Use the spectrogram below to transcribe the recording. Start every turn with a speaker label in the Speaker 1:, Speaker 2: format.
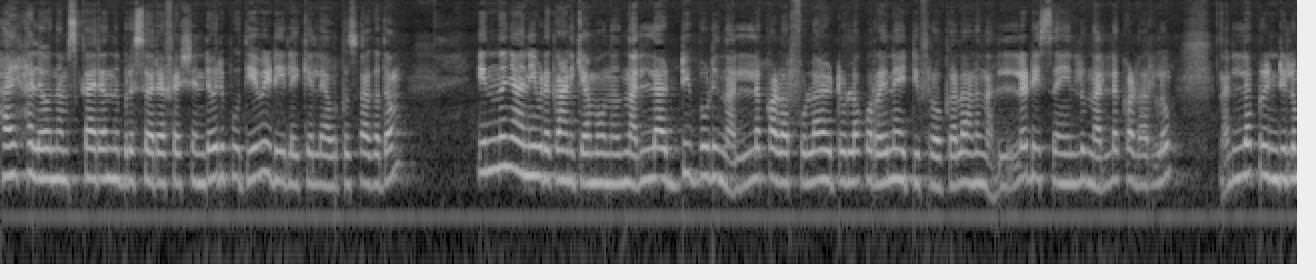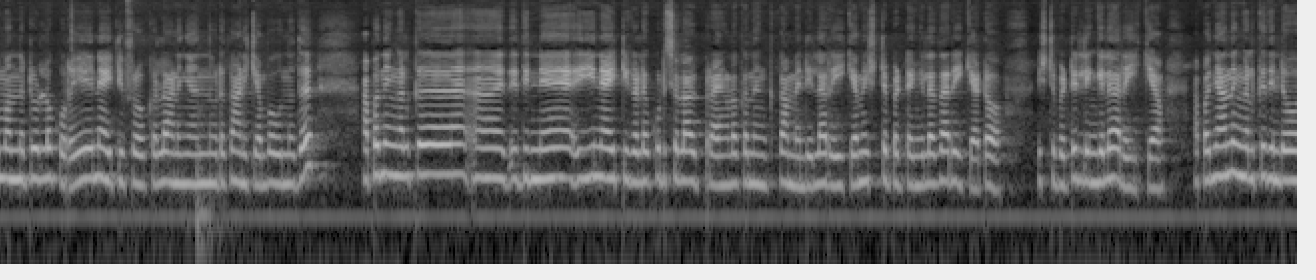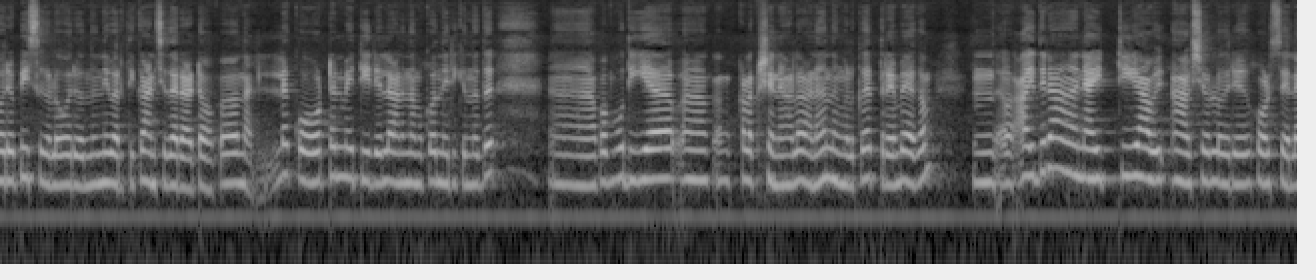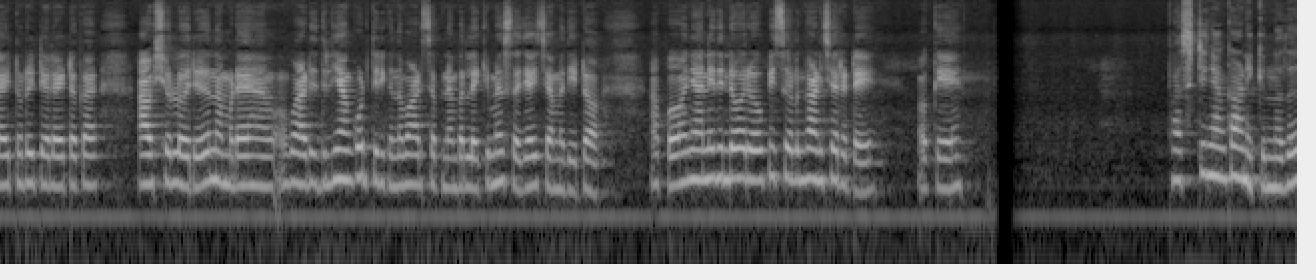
Speaker 1: Hi hello നമസ്കാരം. ഇന്ന് ബ്രിസോര ഫാഷന്റെ ഒരു പുതിയ വീഡിയോയിലേക്ക് എല്ലാവർക്കും സ്വാഗതം. ഇന്ന് ഞാനിവിടെ കാണിക്കാൻ പോകുന്നത് നല്ല അടിപൊളി നല്ല കളർഫുള്ളായിട്ടുള്ള കുറേ നൈറ്റി ഫ്രോക്കുകളാണ്. നല്ല ഡിസൈനിലും നല്ല കളറിലും നല്ല പ്രിന്റിലും വന്നിട്ടുള്ള കുറേ നൈറ്റി ഫ്രോക്കുകളാണ് ഞാൻ ഇന്നിവിടെ കാണിക്കാൻ പോകുന്നത്. അപ്പോൾ നിങ്ങൾക്ക് ഇതിനെ ഈ നൈറ്റികളെ കുറിച്ചുള്ള അഭിപ്രായങ്ങളൊക്കെ നിങ്ങൾക്ക് കമന്റിൽ അറിയിക്കാം. ഇഷ്ടപ്പെട്ടെങ്കിൽ അത് അറിയിക്കാം കേട്ടോ ഇഷ്ടപ്പെട്ടില്ലെങ്കിൽ അറിയിക്കാം. അപ്പോൾ ഞാൻ നിങ്ങൾക്ക് ഇതിന്റെ ഓരോ പീസുകൾ ഓരോന്ന് നിവർത്തി കാണിച്ചു തരാം കേട്ടോ അപ്പോൾ നല്ല കോട്ടൺ മെറ്റീരിയലാണ് നമുക്ക് വന്നിരിക്കുന്നത്. അപ്പോൾ പുതിയ കളക്ഷനുകളാണ് നിങ്ങൾക്ക് എത്രയും വേഗം ഇതിൽ നൈറ്റി ആവ- ആവശ്യമുള്ളവർ ഹോൾസെയിലായിട്ടും റീറ്റെയിലായിട്ടൊക്കെ ആവശ്യമുള്ളവർ നമ്മുടെ വാട് ഇതിൽ ഞാൻ കൊടുത്തിരിക്കുന്ന വാട്സപ്പ് നമ്പറിലേക്ക് മെസ്സേജ് അയച്ചാൽ മതി കേട്ടോ അപ്പോൾ ഞാൻ ഇതിന്റെ ഓരോ പീസുകളും കാണിച്ചു തരട്ടെ? ഓക്കെ. ഫസ്റ്റ് ഞാൻ കാണിക്കുന്നത്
